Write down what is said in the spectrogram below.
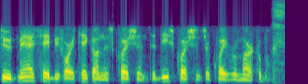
Dude, may I say before I take on this question that these questions are quite remarkable.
